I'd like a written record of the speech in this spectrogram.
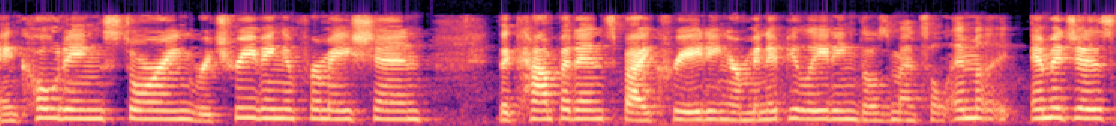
encoding, storing, retrieving information, the competence by creating or manipulating those mental Im images,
